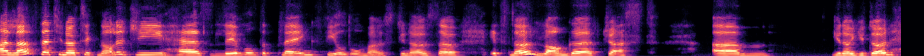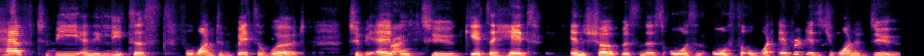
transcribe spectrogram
I love that, you know, technology has leveled the playing field almost, you know, so it's no longer just, um, you know, you don't have to be an elitist, for want of a better word, to be able right. to get ahead in show business or as an author or whatever it is you want to do.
